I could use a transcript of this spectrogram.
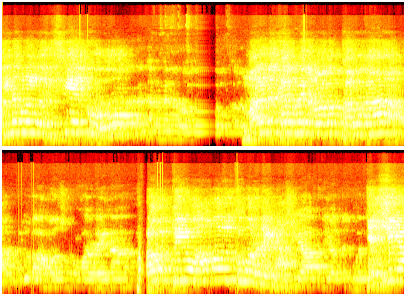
దినములలో ఇస్కేకు మరణకరమైన రోగం కలుగా మరియు ఆమోస్ కుమారుడైన. ప్రవక్తియు ఆమోదు కుమారుడైన. యెషయా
